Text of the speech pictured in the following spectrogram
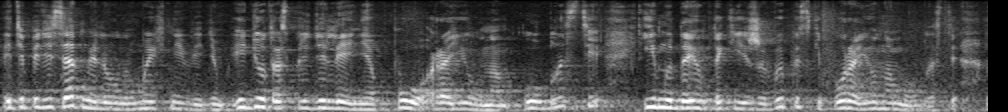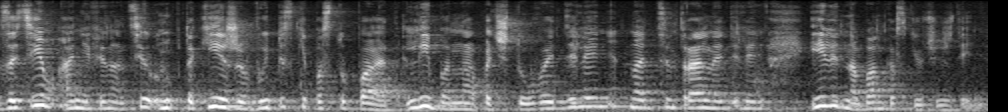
Эти 50 миллионов мы их не видим. Идет распределение по районам области, и мы даем такие же выписки по районам области. Затем они финансируют, ну, такие же выписки поступают либо на почтовое отделение, на центральное отделение, или на банковские учреждения.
